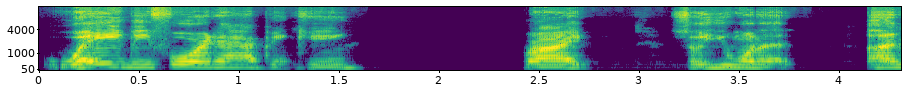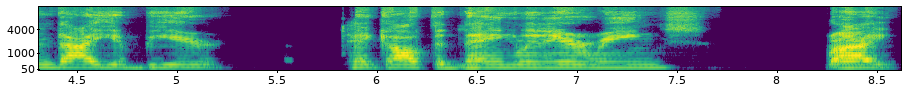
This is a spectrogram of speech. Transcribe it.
way before it happened, King. Right? So you want to undye your beard, take out the dangling earrings, right?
